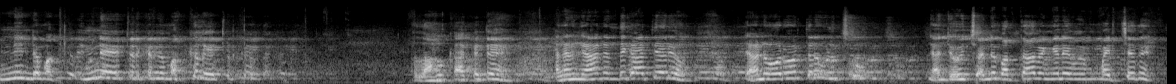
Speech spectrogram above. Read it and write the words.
ഇന്നിന്റെ മക്കൾ ഇന്നെ ഏറ്റെടുക്കുന്ന മക്കൾ ഏറ്റെടുക്കണ്ട അള്ളാഹു കാക്കട്ടെ. അങ്ങനെ ഞാൻ എന്ത് കാട്ടിയാലോ ഞാൻ ഓരോരുത്തരെ വിളിച്ചു. ഞാൻ ചോദിച്ചു എന്റെ ഭർത്താവ് എങ്ങനെ മരിച്ചത്?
